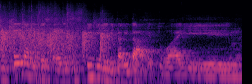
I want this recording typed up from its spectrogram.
Il tema di questa irresistibile vitalità che tu hai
